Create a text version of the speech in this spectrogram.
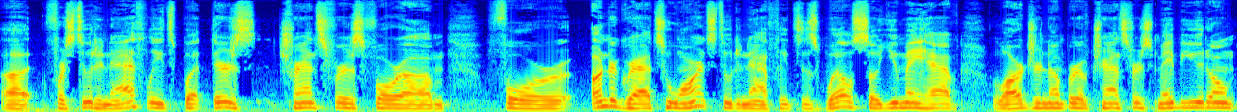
uh, for student athletes but there's transfers for um, for undergrads who aren't student athletes as well. So you may have larger number of transfers. Maybe you don't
